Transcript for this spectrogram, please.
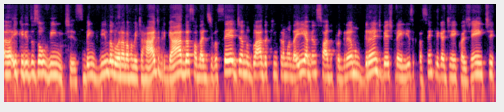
Uh, e queridos ouvintes, bem-vinda, Luana, novamente à rádio, obrigada, saudades de você, dia nublado aqui em Tramandaí, abençoado programa, um grande beijo para a Elisa, que está sempre ligadinha aí com a gente,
